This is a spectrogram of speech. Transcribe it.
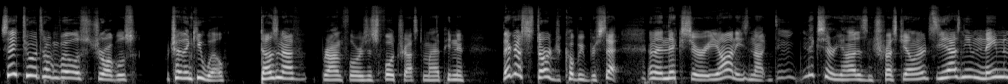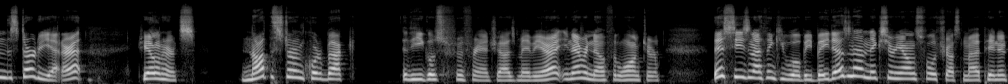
Say Tua Tagovailoa struggles, which I think he will. Doesn't have Brian Flores' full trust, in my opinion. They're going to start Jacoby Brissett. And then Nick Sirianni's not. Nick Sirianni doesn't trust Jalen Hurts. He hasn't even named him the starter yet, all right? Jalen Hurts, not the starting quarterback of the Eagles for the franchise, maybe, all right? You never know for the long term. This season, I think he will be, but he doesn't have Nick Sirianni's full trust, in my opinion.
